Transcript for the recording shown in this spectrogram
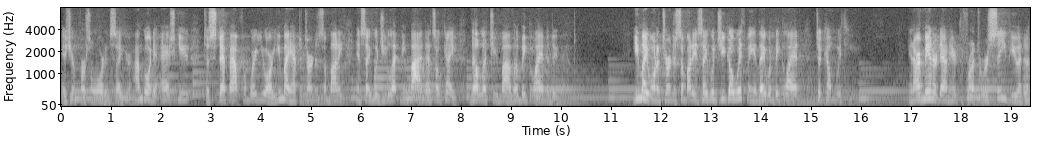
as your personal Lord and Savior. I'm going to ask you to step out from where you are. You may have to turn to somebody and say, Would you let me by? That's okay. They'll let you by. They'll be glad to do that. You may want to turn to somebody and say, Would you go with me? And they would be glad to come with you. And our men are down here at the front to receive you and to,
